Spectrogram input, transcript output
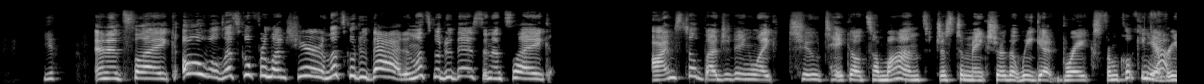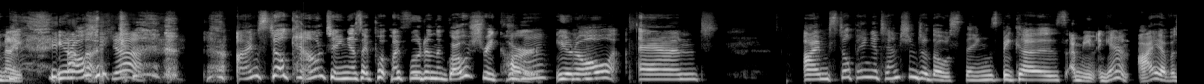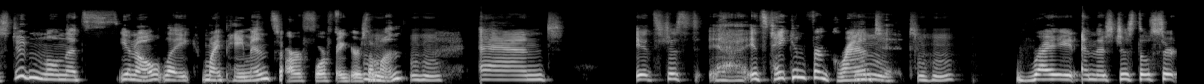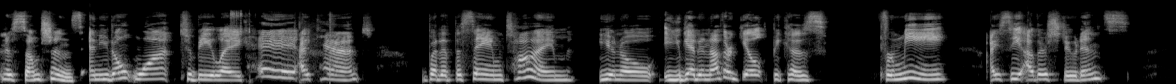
And it's like, oh, well, let's go for lunch here and let's go do that and let's go do this. And it's like, I'm still budgeting like two takeouts a month just to make sure that we get breaks from cooking yeah. every night. You yeah. know? yeah. I'm still counting as I put my food in the grocery cart, mm-hmm. you know? Mm-hmm. And I'm still paying attention to those things because, I mean, again, I have a student loan that's, you know, like my payments are four figures mm-hmm. a month. Mm-hmm. And it's just it's taken for granted. mm, mm-hmm. right? And there's just those certain assumptions. And you don't want to be like hey i can't. But at the same time you know you get another guilt because for me i see other students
